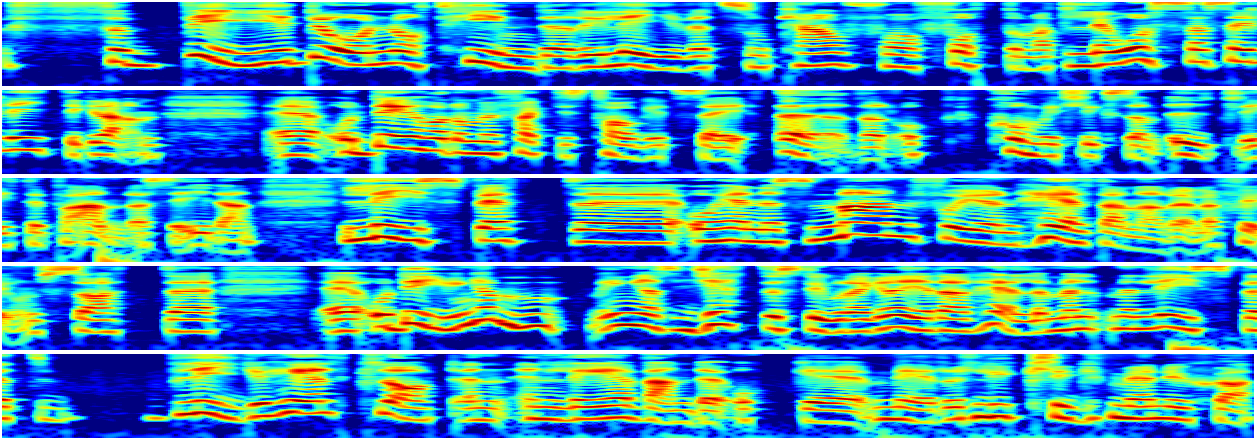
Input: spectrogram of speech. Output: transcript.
Förbi då något hinder i livet som kanske har fått dem att låsa sig lite grann. Eh, och det har de ju faktiskt tagit sig över och kommit liksom ut lite på andra sidan. Lisbeth eh, och hennes man får ju en helt annan relation så att, och det är ju inga, inga jättestora grejer där heller men, men Lisbeth blir ju helt klart en, en levande och eh, mer lycklig människa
